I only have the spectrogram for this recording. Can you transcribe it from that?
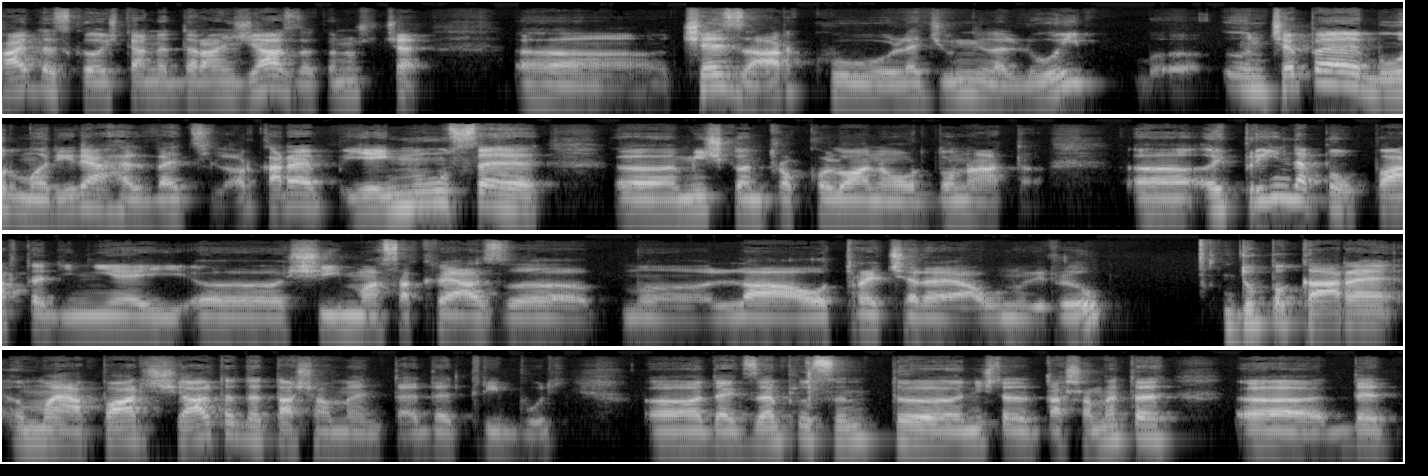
haideți că ăștia ne deranjează, că nu știu ce. Uh, Cezar cu legiunile lui începe urmărirea helveților, care ei nu se uh, mișcă într-o coloană ordonată. Uh, îi prinde pe o parte din ei uh, și îi masacrează uh, la o trecere a unui râu, după care mai apar și alte detașamente de triburi. De exemplu, sunt niște detașamente de,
